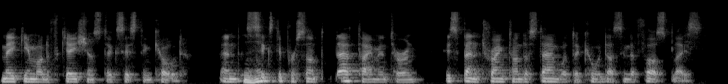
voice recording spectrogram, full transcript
making modifications to existing code. And mm-hmm. 60% of that time in turn is spent trying to understand what the code does in the first place.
